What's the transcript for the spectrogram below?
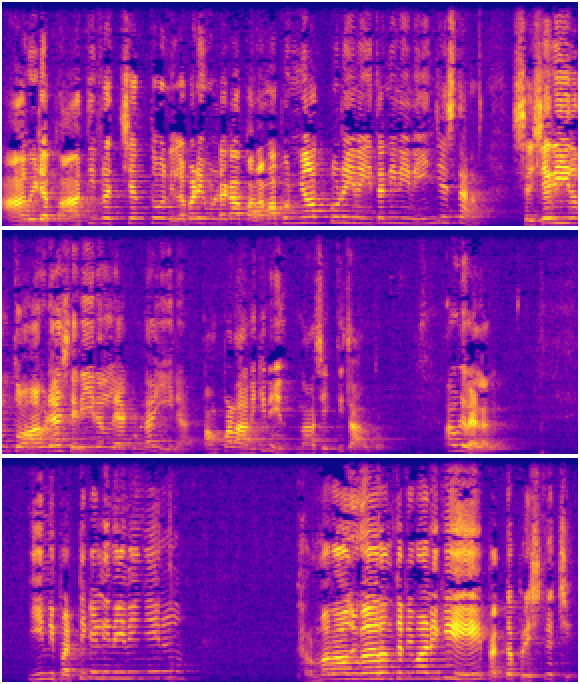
ఆవిడ పాతివ్రత్యంతో నిలబడి ఉండగా పరమపుణ్యాత్ముడైన ఇతన్ని నేను ఏం చేస్తాను? సశరీరంతో ఆవిడ శరీరం లేకుండా ఈయన పంపడానికి నేను నా శక్తి చాలదు. ఆవిడ వెళ్ళదు. ఈయన్ని పట్టుకెళ్ళి నేనేం చేయను? ధర్మరాజు గారంతటి వాడికి పెద్ద ప్రశ్న వచ్చింది.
